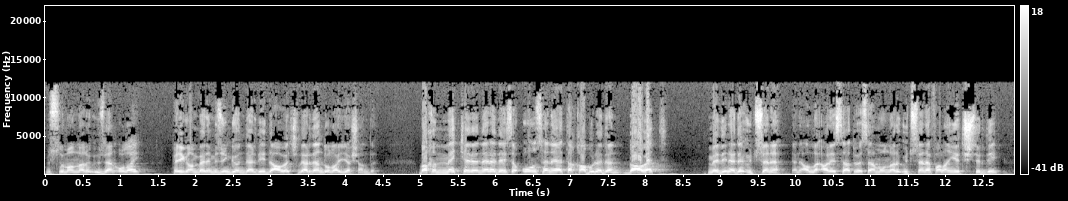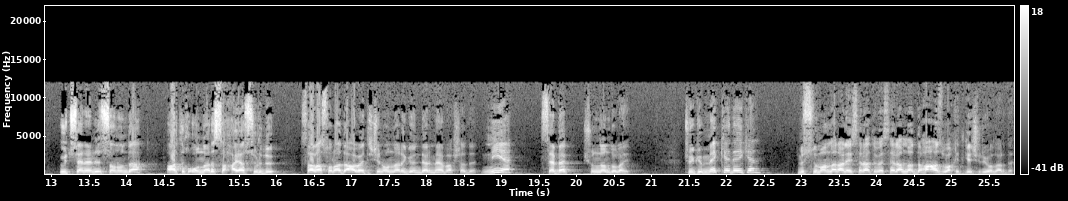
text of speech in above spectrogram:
Müslümanları üzen olay Peygamberimizin gönderdiği davetçilerden dolayı yaşandı. Bakın Mekke'de neredeyse 10 seneye tekabül eden davet Medine'de 3 sene yani Allah Aleyhisselatü Vesselam onları 3 sene falan yetiştirdi. 3 senenin sonunda artık onları sahaya sürdü. Sağa sola davet için onları göndermeye başladı. Niye? Sebep şundan dolayı. Çünkü Mekke'deyken Müslümanlar Aleyhisselatü Vesselam'la daha az vakit geçiriyorlardı.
